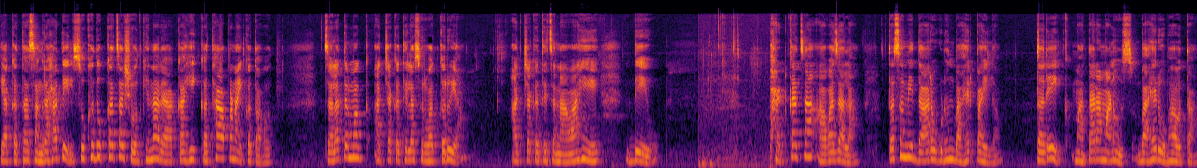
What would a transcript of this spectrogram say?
या कथासंग्रहातील सुखदुःखाचा शोध घेणाऱ्या काही कथा आपण ऐकत आहोत. चला तर मग आजच्या कथेला सुरुवात करूया. आजच्या कथेचं नाव आहे देव. फाटकाचा आवाज आला तसं मी दार उघडून बाहेर पाहिलं तर एक म्हातारा माणूस बाहेर उभा होता.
